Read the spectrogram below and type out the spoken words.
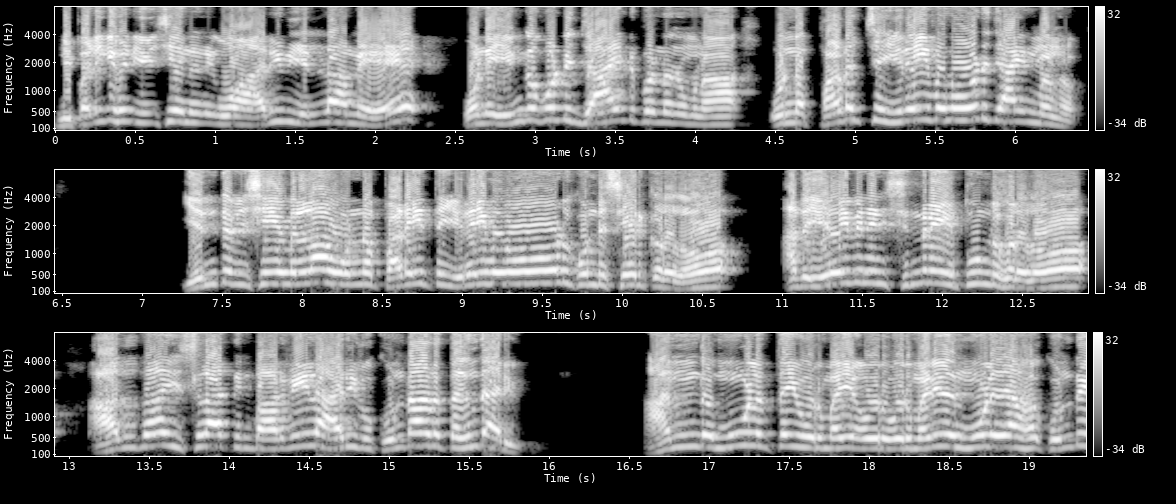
நீ படிக்க வேண்டிய விஷயம் என்ன உன் அறிவு எல்லாமே உன்னை எங்க கொண்டு ஜாயின் பண்ணணும்னா உன்னை படைச்ச இறைவனோடு ஜாயின் பண்ணணும் எந்த விஷயமெல்லாம் உன்னை படைத்த இறைவனோடு கொண்டு சேர்க்கிறதோ அந்த இறைவனின் சிந்தனையை தூண்டுகிறதோ அதுதான் இஸ்லாத்தின் பார்வையில் அறிவு கொண்டாட தகுந்த அறிவு. அந்த மூலத்தை ஒரு மைய ஒரு ஒரு மனிதன் மூளையாக கொண்டு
